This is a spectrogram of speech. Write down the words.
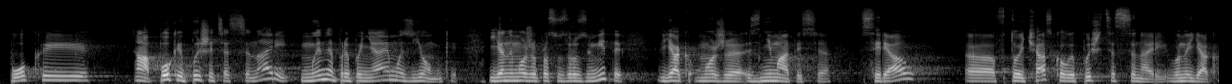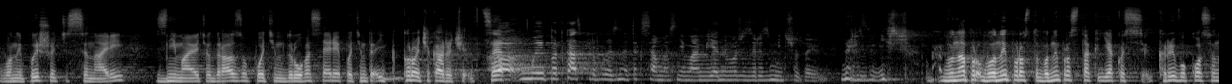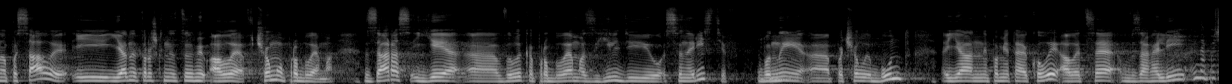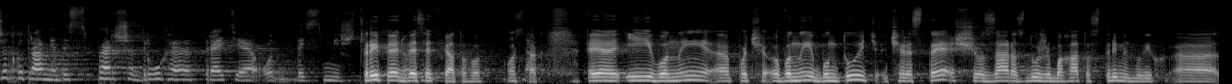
поки. А, поки пишеться сценарій, ми не припиняємо зйомки. Я не можу просто зрозуміти, як може зніматися серіал в той час, коли пишеться сценарій. Вони як? Вони пишуть сценарій, знімають одразу, потім друга серія, потім і, коротше кажучи, це А, Ми подкаст приблизно так само знімаємо. Я не можу зрозуміти, що ти не розумієш. Вона вони просто вони просто так якось криво косо написали, і я не трошки не зрозумів. Але в чому проблема? Зараз є е, велика проблема з гільдією сценаристів. Вони е, почали бунт. Я не пам'ятаю коли, але це взагалі На початку травня, десь перше, друге, третє, от десь між 3, 5, 10, 5. Ось так. Е, і вони, е, поч- вони бунтують через те, що зараз дуже багато стримінгових е,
